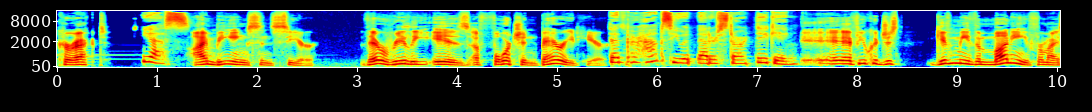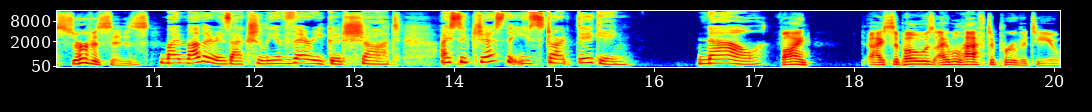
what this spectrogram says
correct? Yes. I'm being sincere. There really is a fortune buried here. Then perhaps you had better start digging. If you could just give me the money for my services. My mother is actually a very good shot. I suggest that you start digging. Now. Fine. I suppose I will have to prove it to you.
